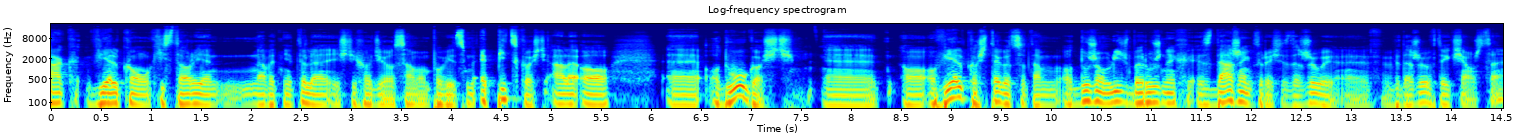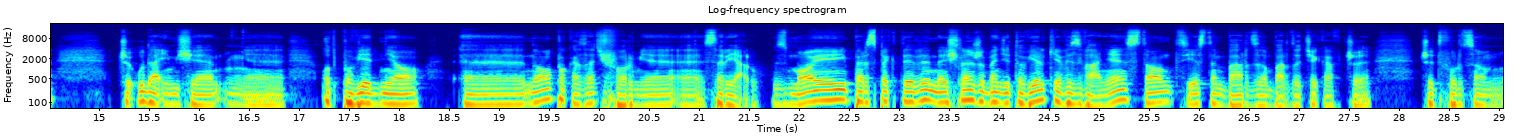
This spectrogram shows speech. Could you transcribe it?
tak wielką historię, nawet nie tyle jeśli chodzi o samą powiedzmy epickość, ale o, e, o długość, e, o, o wielkość tego, co tam, o dużą liczbę różnych zdarzeń, które się zdarzyły, e, wydarzyły w tej książce, czy uda im się odpowiednio no, pokazać w formie serialu. Z mojej perspektywy myślę, że będzie to wielkie wyzwanie, stąd jestem bardzo, bardzo ciekaw, czy czy twórcom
